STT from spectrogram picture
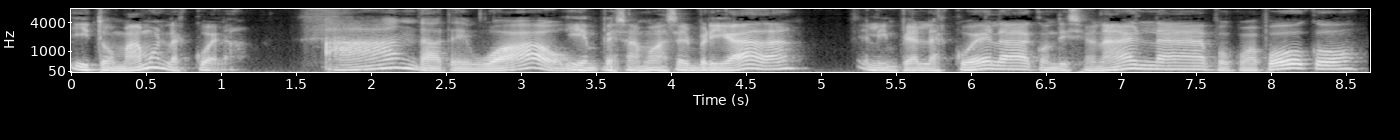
Y tomamos la escuela. Ándate, wow. Y empezamos a hacer brigada, limpiar la escuela, acondicionarla poco a poco.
